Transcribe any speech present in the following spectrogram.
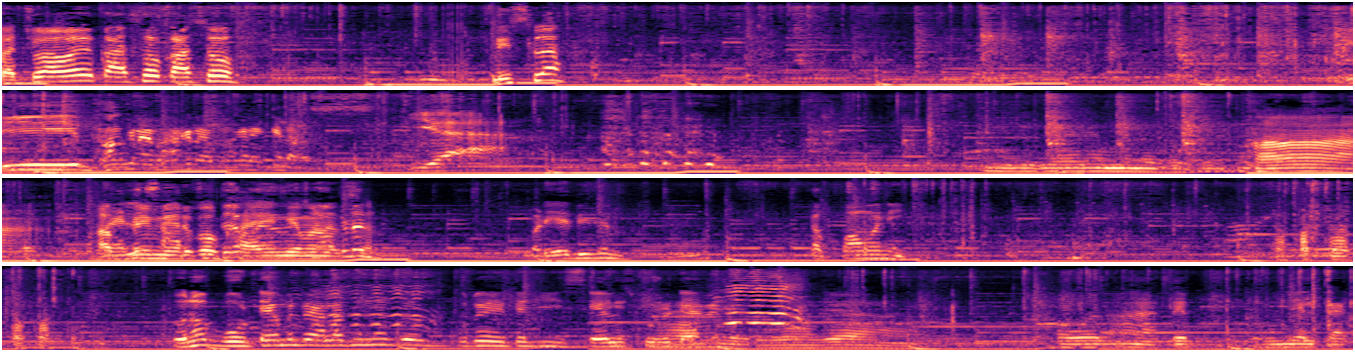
कचवा है कासो कासो। दिसला हाँ अभी मेरे को खाएँगे मन सर बढिया दिसेल टप्पा म्हणे तो ना गोट्यामध्ये आला ना तर पुरे त्याची सेल्स पुरे डॅमेज हो। हा ते जाईल पॅक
